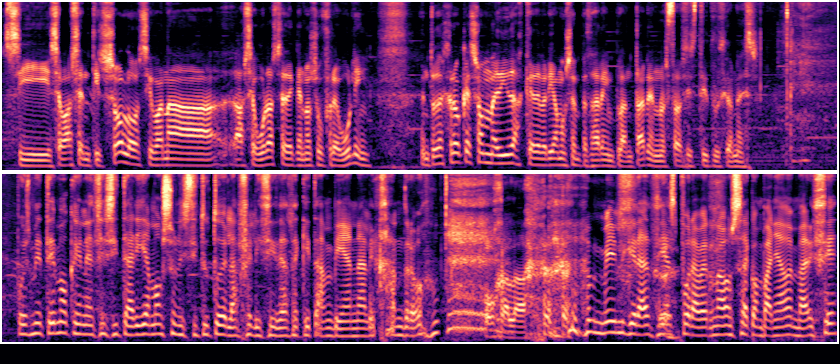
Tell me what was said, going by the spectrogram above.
si se va a sentir solo, si van a asegurarse de que no sufre bullying. Entonces creo que son medidas que deberíamos empezar a implantar en nuestras instituciones. Pues me temo que necesitaríamos un Instituto de la Felicidad aquí también, Alejandro. Ojalá. Mil gracias por habernos acompañado, me parece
